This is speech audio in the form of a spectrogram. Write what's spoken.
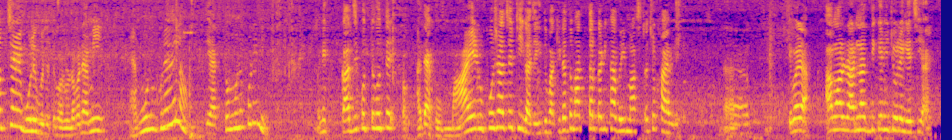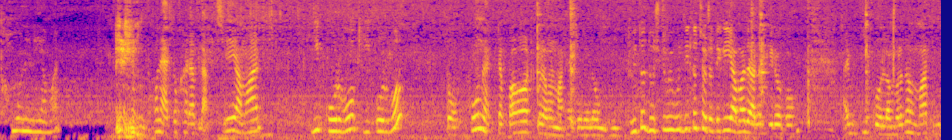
হচ্ছে আমি বলে বোঝাতে পারব না। মানে আমি এমন ভুলে গেলাম যে একদম মনে পড়েনি। মানে কাজ করতে করতে দেখো, মায়ের উপোস আছে, ঠিক আছে, কিন্তু বাকিটা তো ভাত তরকারি খাবেই মাছ টাছও খাবে। এবার আমার রান্নার দিকে আমি চলে গেছি একদম মনে নেই আমার। তখন এত খারাপ লাগছে আমার, কি করব কি করব? তখন একটা পট করে আমার মাথায় চলে এলো তুই তো, দুষ্টুমি বুদ্ধি তো ছোটো থেকেই আমার জানো কীরকম। আমি কি করলাম বলো তো? মা, তুমি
